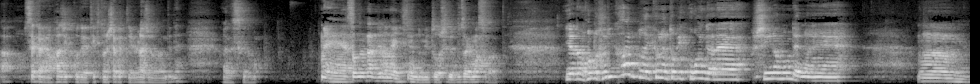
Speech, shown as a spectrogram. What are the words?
あ世界の端っこで適当に喋ってるラジオなんでね。あれですけども。えー、そんな感じのね1年の見通しでございますわ。いやでも本当振り返るとね去年飛びっこ多いんだよね。不思議なもんだよね。うん。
